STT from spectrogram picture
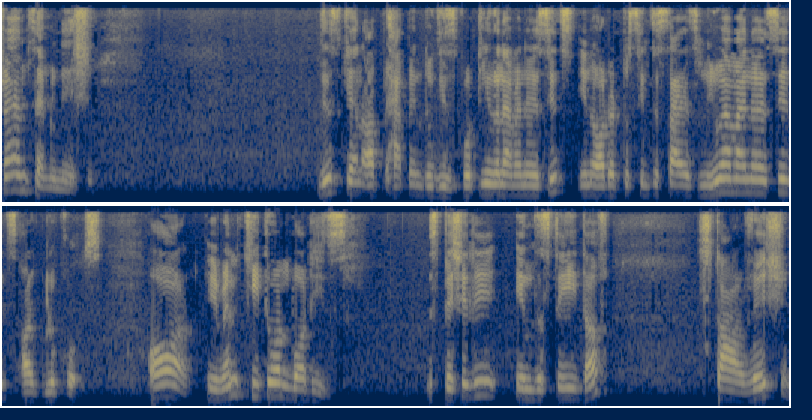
transamination. This can happen to these proteins and amino acids in order to synthesize new amino acids or glucose or even ketone bodies, especially in the state of starvation.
